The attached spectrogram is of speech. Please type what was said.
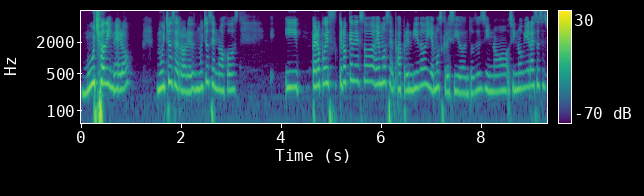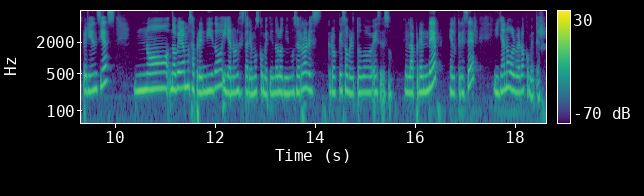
mucho dinero, muchos errores, muchos enojos. Y, pero pues creo que de eso hemos aprendido y hemos crecido. Entonces si no, si no hubiera esas experiencias, no, no hubiéramos aprendido y ya no nos estaríamos cometiendo los mismos errores. Creo que sobre todo es eso, el aprender, el crecer y ya no volver a cometer.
